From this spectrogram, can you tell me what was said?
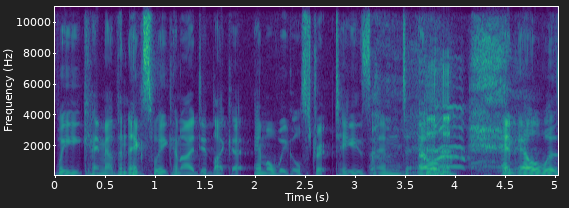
we came out the next week and I did like a Emma Wiggle strip tease, and Elle and Elle was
